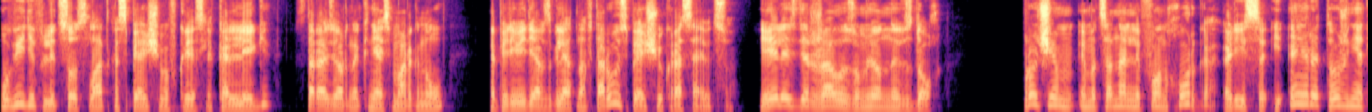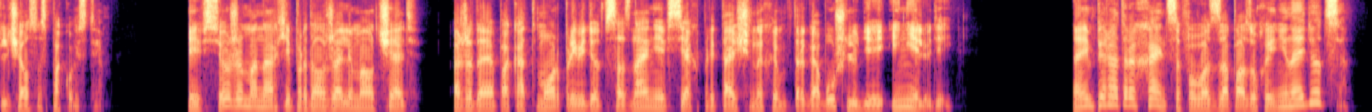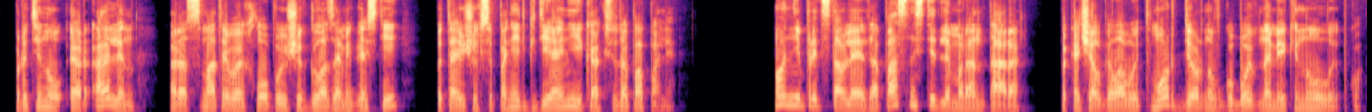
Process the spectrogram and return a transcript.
Увидев лицо сладко спящего в кресле коллеги, старозерный князь моргнул, а переведя взгляд на вторую спящую красавицу, еле сдержал изумленный вздох. Впрочем, эмоциональный фон Хорга, Риса и Эйра тоже не отличался спокойствием. И все же монархи продолжали молчать, ожидая, пока Тмор приведет в сознание всех притащенных им в Драгобуш людей и нелюдей. «А императора Хайнцев у вас за пазухой не найдется?» протянул Эр Аллен, рассматривая хлопающих глазами гостей, пытающихся понять, где они и как сюда попали. «Он не представляет опасности для Марантара», покачал головой Тмор, дернув губой в намеке на улыбку.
